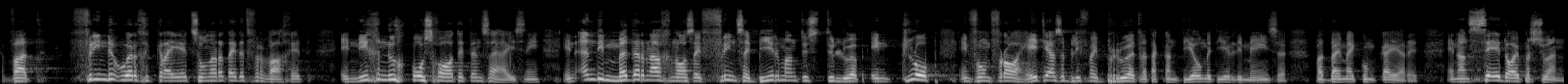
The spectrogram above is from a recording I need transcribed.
wat vriende oorgekry het sonder dat hy dit verwag het en nie genoeg kos gehad het in sy huis nie en in die middernag na sy vriend sy buurman toe toe loop en klop en vir hom vra het jy asseblief my brood wat ek kan deel met hierdie mense wat by my kom kuier het? En dan sê daai persoon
